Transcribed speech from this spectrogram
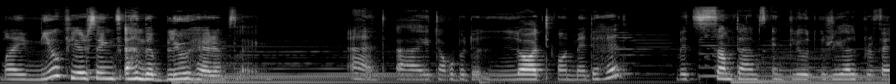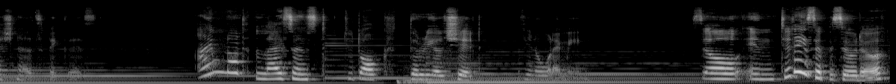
my new piercings and the blue hair I'm slaying. And I talk about a lot on mental health, which sometimes include real professionals because I'm not licensed to talk the real shit, if you know what I mean. So, in today's episode of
